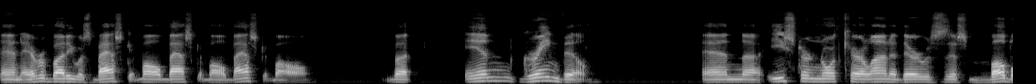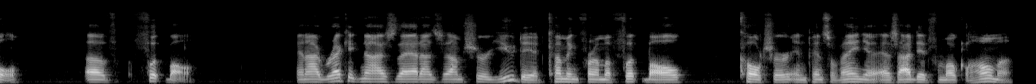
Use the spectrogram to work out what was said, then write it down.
and everybody was basketball, basketball, basketball. But in Greenville and uh, Eastern North Carolina, there was this bubble of football. And I recognized that, as I'm sure you did, coming from a football culture in Pennsylvania, as I did from Oklahoma.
